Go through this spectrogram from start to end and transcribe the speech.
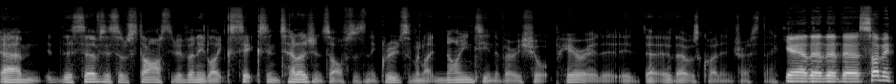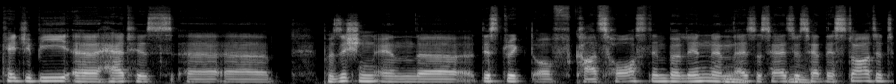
um, the services sort of started with only like six intelligence officers, and it grew to something like ninety in a very short period. It, it, that, that was quite interesting. Yeah, the the, the Soviet KGB uh, had his uh, uh, position in the district of Karlshorst in Berlin, and mm. as, as you mm. said, they started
